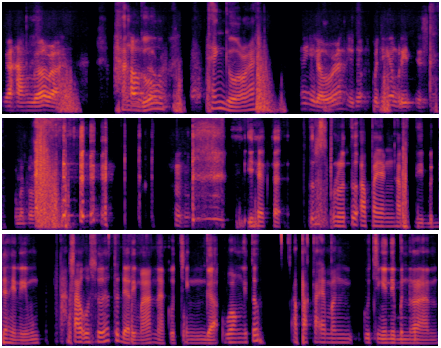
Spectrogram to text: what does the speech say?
Nggak hanggora. hanggo hanggora Hanggora itu kucingnya British kebetulan. iya kak terus menurut tuh apa yang harus dibedah ini asal usulnya tuh dari mana kucing nggak wong itu apakah emang kucing ini beneran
